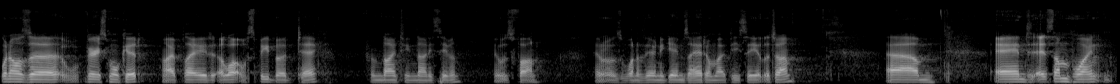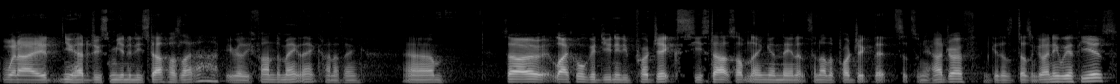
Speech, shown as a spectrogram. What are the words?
when I was a very small kid, I played a lot of Speedboat Attack from 1997. It was fun. And it was one of the only games I had on my PC at the time. Um, and at some point, when I knew how to do some Unity stuff, I was like, ah, oh, it'd be really fun to make that kind of thing. Um, so, like all good Unity projects, you start something and then it's another project that sits on your hard drive and doesn't go anywhere for years.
